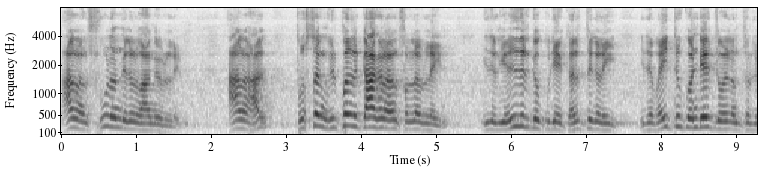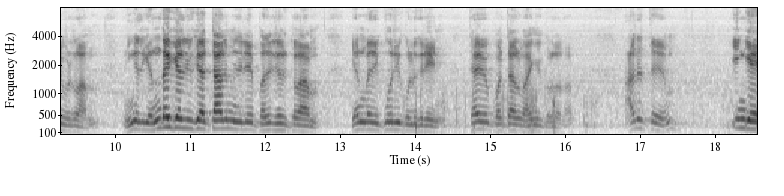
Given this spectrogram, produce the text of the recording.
ஆனால் ஸ்டூடெண்ட்டுகள் வாங்கவில்லை. ஆனால் புஸ்தகம் விற்பதற்காக நான் சொல்லவில்லை. இதில் எழுதியிருக்கக்கூடிய கருத்துக்களை இதை வைத்துக்கொண்டே ஜோதிடம் சொல்லிவிடலாம். நீங்கள் எந்த கேள்வி கேட்டாலும் இதிலே பதிலளிக்கலாம் என்பதை கூறிக்கொள்கிறேன். தேவைப்பட்டால் வாங்கி கொள்ளலாம். அடுத்து இங்கே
